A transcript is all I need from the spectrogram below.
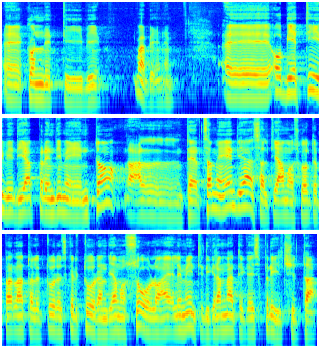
eh, connettivi. Va bene. Eh, obiettivi di apprendimento al terza media, saltiamo ascolto e parlato, lettura e scrittura, andiamo solo a elementi di grammatica esplicita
